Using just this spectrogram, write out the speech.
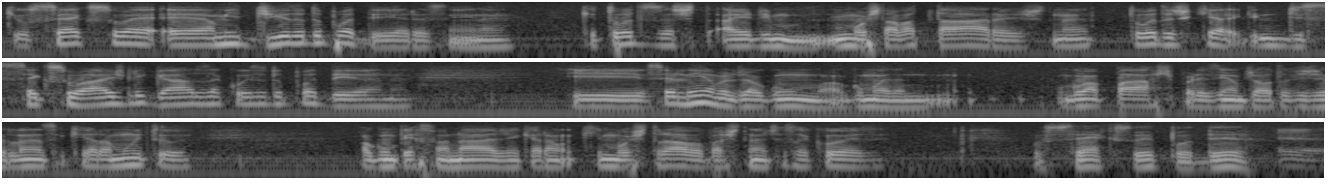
que o sexo é, é a medida do poder, assim, né? Que todas as, aí ele mostrava taras, né? Todas que de sexuais ligadas à coisa do poder, né? E você lembra de alguma alguma alguma parte, por exemplo, de alta vigilância que era muito algum personagem que era que mostrava bastante essa coisa? O sexo e poder? É.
